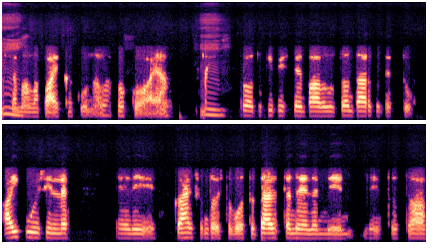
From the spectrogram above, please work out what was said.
mm. samalla paikkakunnalla koko ajan. Mm. Ruotukipisteen palvelut on tarkoitettu aikuisille, eli 18 vuotta täyttäneille, niin, niin tota,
